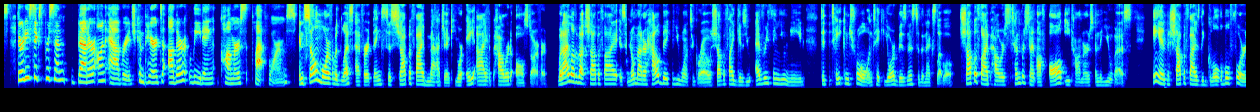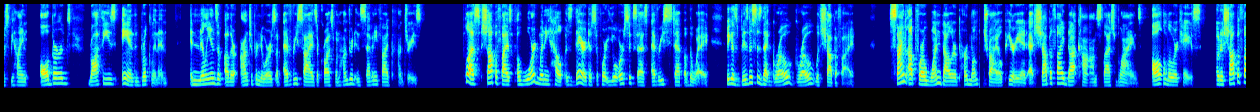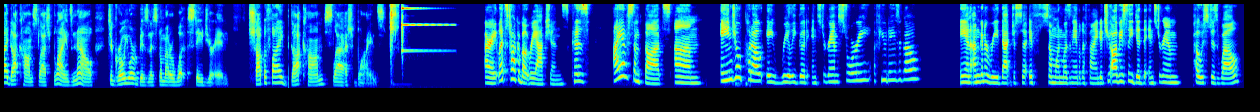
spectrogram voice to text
36% better on average compared to other leading commerce platforms. And sell more with less effort thanks to Shopify Magic, your AI powered all star. What I love about Shopify is no matter how big you want to grow, Shopify gives you everything you need to take control and take your business to the next level. Shopify powers 10% off all e commerce in the US, and Shopify is the global force behind Allbirds, Rothy's, and Brooklinen, and millions of other entrepreneurs of every size across 175 countries. Plus, Shopify's award winning help is there to support your success every step of the way because businesses that grow, grow with Shopify. Sign up for a $1 per month trial period at shopify.com slash blinds, all lowercase. Go to shopify.com slash blinds now to grow your business no matter what stage you're in. Shopify.com slash blinds. All right, let's talk about reactions because I have some thoughts. Um, Angel put out a really good Instagram story a few days ago. And I'm going to read that just so if someone wasn't able to find it. She obviously did the Instagram post as well.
